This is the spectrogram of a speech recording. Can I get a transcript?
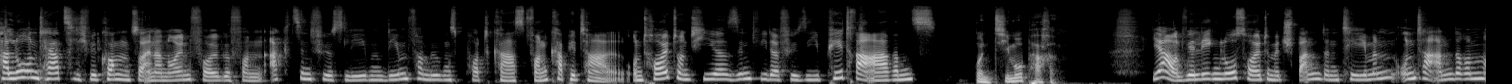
Hallo und herzlich willkommen zu einer neuen Folge von Aktien fürs Leben, dem Vermögenspodcast von Kapital. Und heute und hier sind wieder für Sie Petra Ahrens und Timo Pache. Ja, und wir legen los heute mit spannenden Themen. Unter anderem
